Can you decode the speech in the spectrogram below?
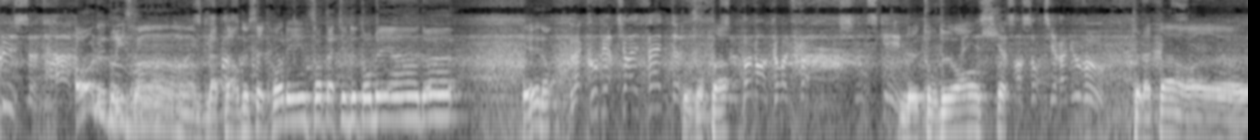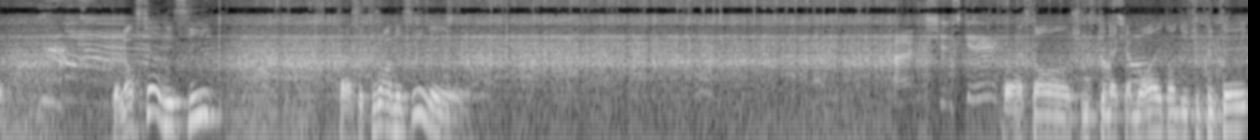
plus. à- Oh, le brise-rein de la part de Seth Rollins. Tentative de tomber. Un, deux. Et non. La couverture est faite. Toujours pas. Cependant, encore une fois, Le tour de hanche de la part euh, de l'ancien Messi. Enfin, c'est toujours un Messi, mais Shinsuke. pour l'instant, Shinsuke Nakamura est en difficulté.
